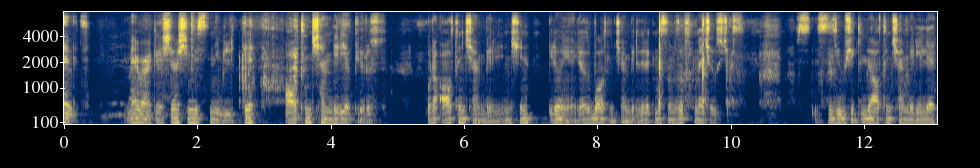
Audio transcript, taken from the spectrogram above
Evet. Merhaba arkadaşlar. Şimdi sizinle birlikte altın çemberi yapıyoruz. Burada altın çemberin için bir oynayacağız. Bu altın çemberi direkt masamıza tutmaya çalışacağız. Sizce bu şekilde altın çemberiyle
